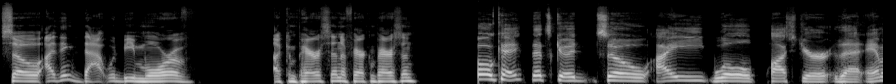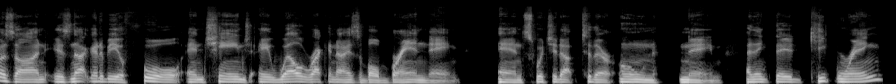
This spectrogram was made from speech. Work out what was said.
So I think that would be more of a comparison, a fair comparison. Oh, okay, that's good. So I will posture that Amazon is not going to be a fool and change a well recognizable brand name and switch it up to their own name. I think they'd keep Ring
